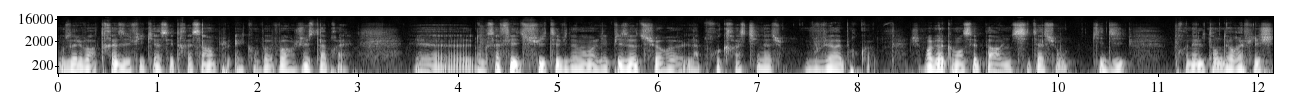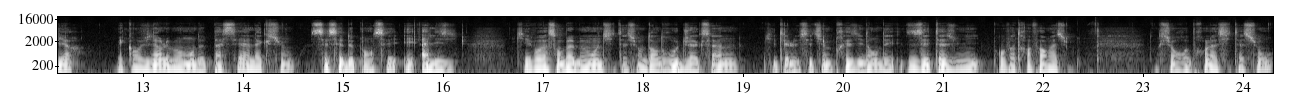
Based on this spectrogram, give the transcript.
vous allez voir très efficace et très simple et qu'on va voir juste après. Euh, donc ça fait suite évidemment à l'épisode sur la procrastination, vous verrez pourquoi. J'aimerais bien commencer par une citation qui dit Prenez le temps de réfléchir, mais quand vient le moment de passer à l'action, cessez de penser et allez-y qui est vraisemblablement une citation d'Andrew Jackson, qui était le septième président des États-Unis, pour votre information. Donc si on reprend la citation,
